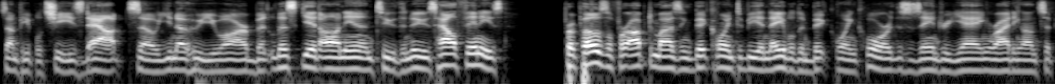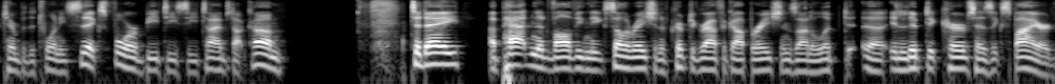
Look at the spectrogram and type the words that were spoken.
Some people cheesed out, so you know who you are. But let's get on into the news. Hal Finney's proposal for optimizing Bitcoin to be enabled in Bitcoin Core. This is Andrew Yang writing on September the 26th for BTCTimes.com. Today, a patent involving the acceleration of cryptographic operations on elliptic, uh, elliptic curves has expired.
